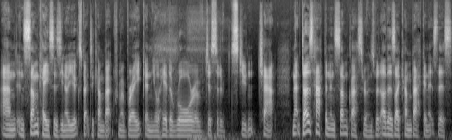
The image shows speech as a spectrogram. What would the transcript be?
And in some cases, you know, you expect to come back from a break and you'll hear the roar of just sort of student chat. And that does happen in some classrooms, but others I come back and it's this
